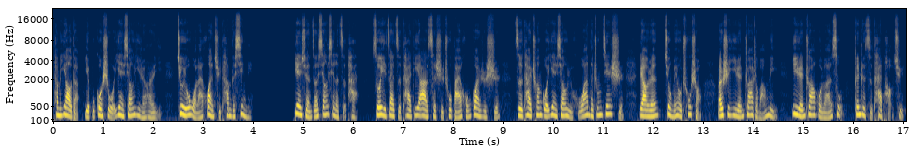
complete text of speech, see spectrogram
他们要的也不过是我燕霄一人而已，就由我来换取他们的性命。便选择相信了子泰。所以在子泰第二次使出白虹贯日时，子泰穿过燕霄与胡安的中间时，两人就没有出手，而是一人抓着王离，一人抓过栾素，跟着子泰跑去。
